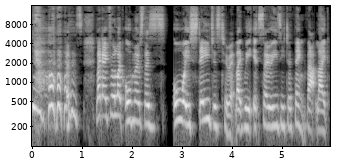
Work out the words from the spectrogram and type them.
Yes. Like I feel like almost there's always stages to it. Like we, it's so easy to think that like,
